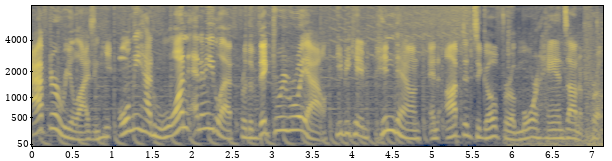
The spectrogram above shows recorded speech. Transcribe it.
After realizing he only had one enemy left for the victory royale, he became pinned down and opted to go for a more hands-on approach.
